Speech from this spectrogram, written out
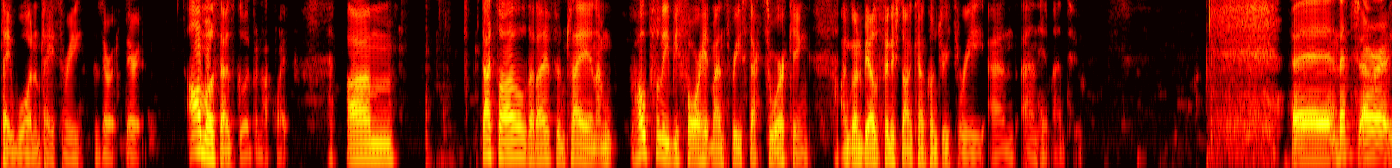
play one and play three because they're they're almost as good, but not quite. Um, that's all that I've been playing. I'm hopefully before Hitman three starts working, I'm going to be able to finish Donkey Kong Country three and and Hitman two. Uh, and that's our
